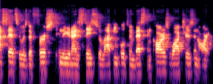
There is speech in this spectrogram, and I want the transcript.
assets. It was the first in the United States to allow people to invest in cars, watches, and art.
